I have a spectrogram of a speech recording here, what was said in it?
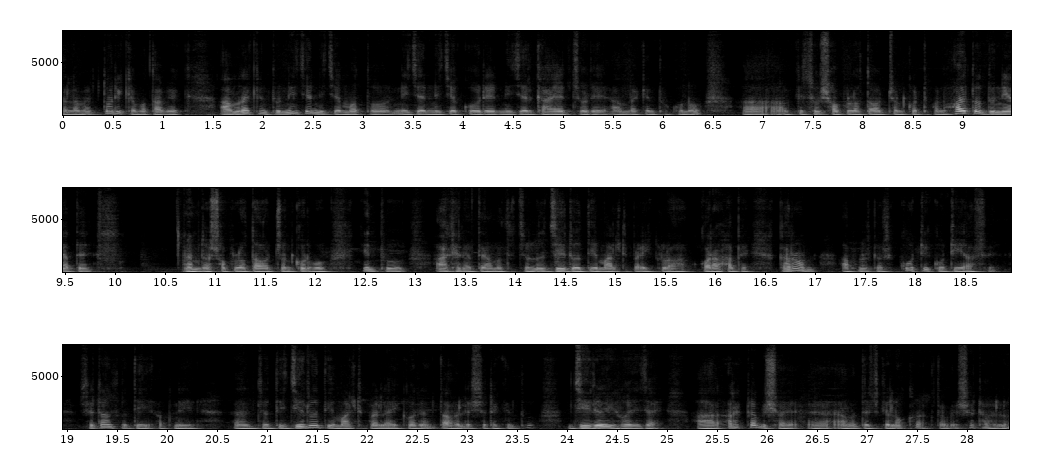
সাল্লামের তরিকা মোতাবেক। আমরা কিন্তু নিজে নিজের মতো, নিজের নিজে করে, নিজের গায়ের জোরে আমরা কিন্তু কোনো কিছু সফলতা অর্জন করতে পারি হয়তো দুনিয়াতে আমরা সফলতা অর্জন করব, কিন্তু আখেরাতে আমাদের জন্য জিরো দিয়ে মাল্টিপ্লাই করা হবে। কারণ আপনার কাছে কোটি কোটি আছে, সেটাও যদি আপনি যদি জিরো দিয়ে মাল্টিপ্লাই করেন, তাহলে সেটা কিন্তু জিরোই হয়ে যায়। আর আরেকটা বিষয় আমাদেরকে লক্ষ্য রাখতে হবে, সেটা হলো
